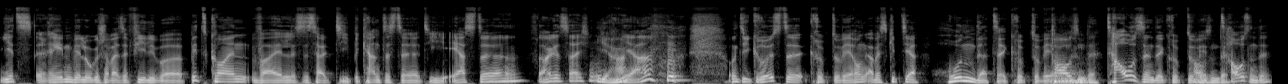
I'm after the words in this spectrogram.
Jetzt reden wir logischerweise viel über Bitcoin, weil es ist halt die bekannteste, die erste Fragezeichen. Ja. Ja. Und die größte Kryptowährung, aber es gibt ja hunderte Kryptowährungen. Tausende. Tausende Kryptowährungen. Tausende. Tausende.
